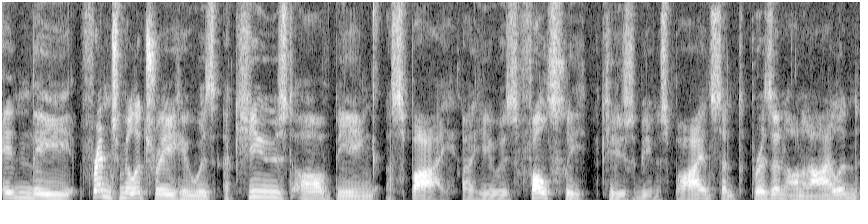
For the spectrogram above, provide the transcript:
in the French military who was accused of being a spy. Uh, he was falsely accused of being a spy and sent to prison on an island,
